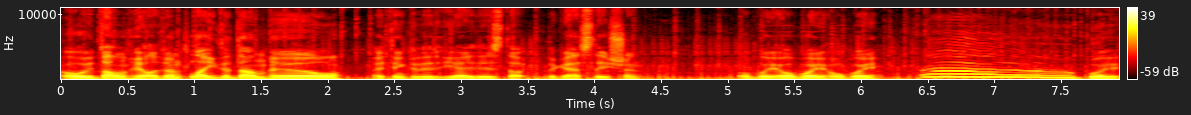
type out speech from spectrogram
Oh, downhill. I don't like the downhill. I think it is, yeah, it is the, the gas station. Oh boy, oh boy, oh boy. Oh boy.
